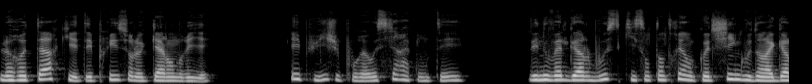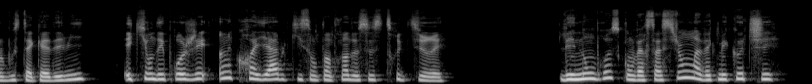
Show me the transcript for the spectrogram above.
le retard qui était pris sur le calendrier. Et puis, je pourrais aussi raconter les nouvelles Girl Boost qui sont entrées en coaching ou dans la Girl Boost Academy et qui ont des projets incroyables qui sont en train de se structurer. Les nombreuses conversations avec mes coachés,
